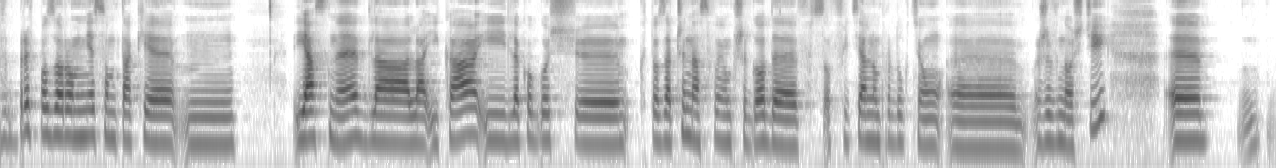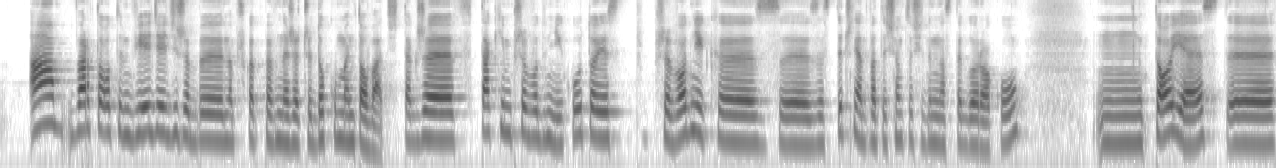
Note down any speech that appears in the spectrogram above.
wbrew, pozorom nie są takie mm, jasne dla laika i dla kogoś, e, kto zaczyna swoją przygodę z oficjalną produkcją e, żywności. A warto o tym wiedzieć, żeby na przykład pewne rzeczy dokumentować. Także w takim przewodniku, to jest przewodnik e, z, ze stycznia 2017 roku, Mm, to jest, e,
